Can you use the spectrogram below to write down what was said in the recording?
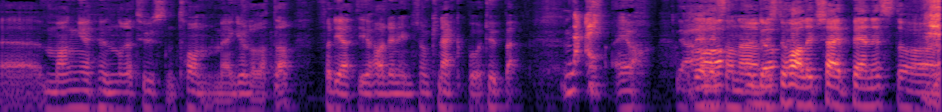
Eh, mange hundre tusen tonn med gulrøtter fordi at de hadde en sånn knekk på tuppen. Nei! Ja. Ja, det er litt sånn her, da- Hvis du har litt skeiv penis, da er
